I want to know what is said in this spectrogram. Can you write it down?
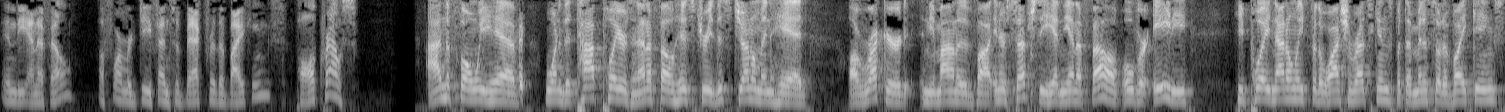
in the NFL, a former defensive back for the Vikings, Paul Krause. On the phone, we have one of the top players in NFL history. This gentleman had a record in the amount of uh, interceptions he had in the NFL, over 80. He played not only for the Washington Redskins, but the Minnesota Vikings.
